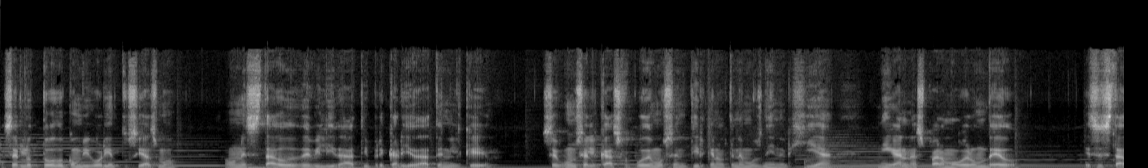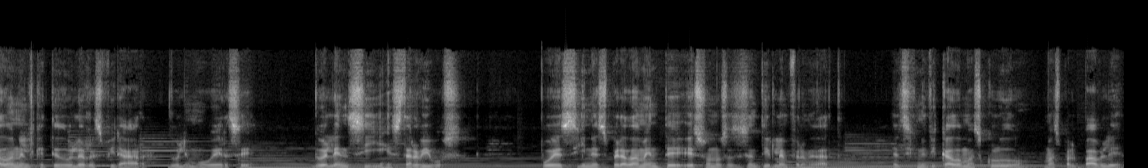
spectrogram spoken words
hacerlo todo con vigor y entusiasmo, a un estado de debilidad y precariedad en el que, según sea el caso, podemos sentir que no tenemos ni energía ni ganas para mover un dedo ese estado en el que te duele respirar, duele moverse, duele en sí estar vivos, pues inesperadamente eso nos hace sentir la enfermedad, el significado más crudo, más palpable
